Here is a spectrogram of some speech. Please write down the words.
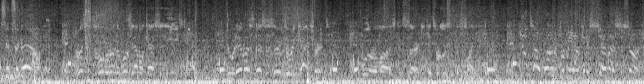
Allied ships are down! The Russians have overrun the Bush ammo cache in the east. Do whatever is necessary to recapture it. Mullah Rahman is concerned. He thinks we're losing the fight. You tell Rahman for me I'll give a shit about his concerns.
